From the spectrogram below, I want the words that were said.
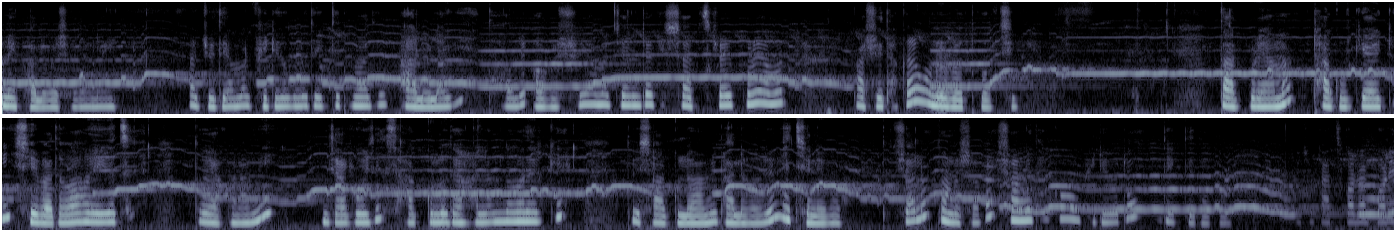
অনেক ভালোবাসা জানাই। আর যদি আমার ভিডিওগুলো দেখতে তোমাদের ভালো লাগে, তাহলে অবশ্যই আমার চ্যানেলটাকে সাবস্ক্রাইব করে আমার পাশে থাকার অনুরোধ করছি। তারপরে আমার ঠাকুরকে আর কি সেবা দেওয়া হয়ে গেছে। তো এখন আমি যাব ওই যে শাকগুলো দেখালাম তোমাদেরকে। তো এই শাকগুলো আমি ভালোভাবে বেছে নেব। তো চলো তোমরা সবাই সঙ্গে থাকো ভিডিওটা দেখতে থাকো। কাজ করার পরে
